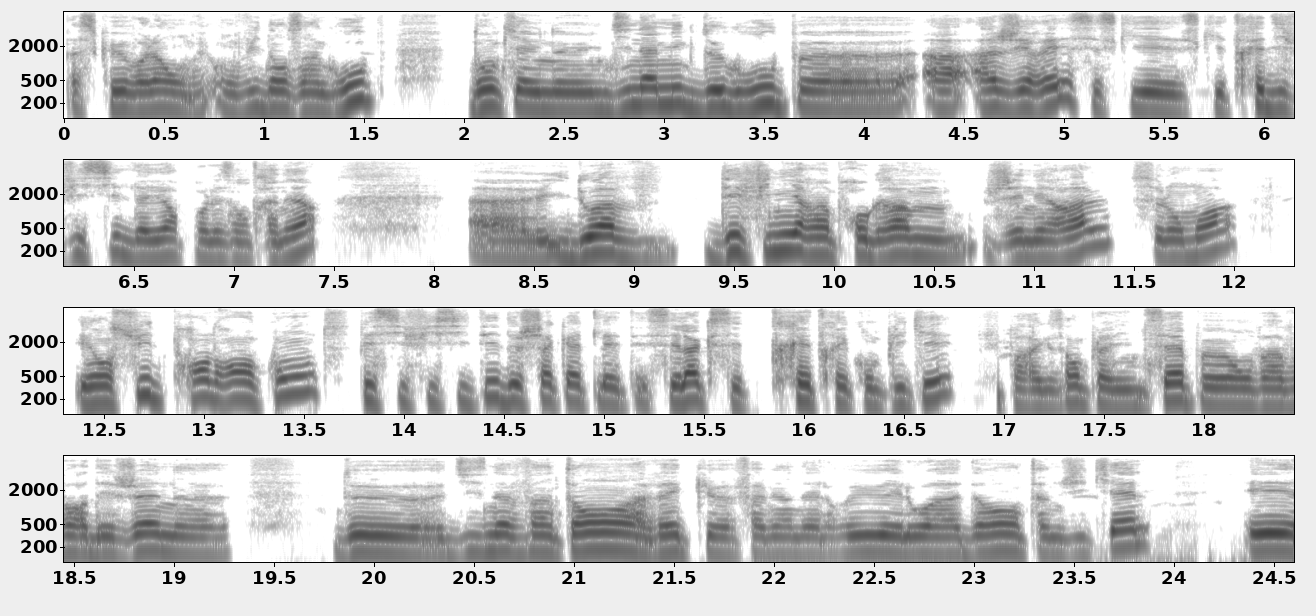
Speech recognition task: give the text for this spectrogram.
Parce que voilà, on vit dans un groupe donc il y a une, dynamique de groupe à, gérer, c'est ce, qui est, ce qui est très difficile d'ailleurs pour les entraîneurs. ils doivent définir un programme général, selon moi, et ensuite prendre en compte spécificité de chaque athlète. Et c'est là que c'est très très compliqué. Par exemple, à l'INSEP, on va avoir des jeunes de 19-20 ans avec Fabien Delru, Éloi Adam, Tom Jikiel, et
